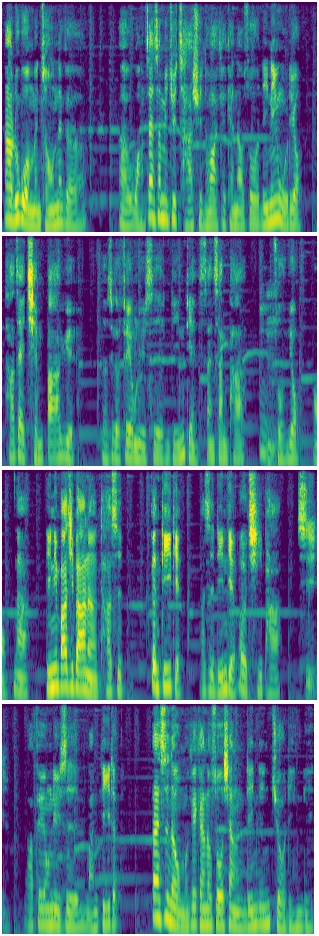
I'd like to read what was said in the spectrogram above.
那如果我们从那个呃网站上面去查询的话，可以看到说零零五六它在前八月的这个费用率是零点三三趴左右、嗯、哦。那零零八七八呢，它是更低一点，它是零点二七趴，是它费用率是蛮低的。但是呢，我们可以看到说像零零九零零，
